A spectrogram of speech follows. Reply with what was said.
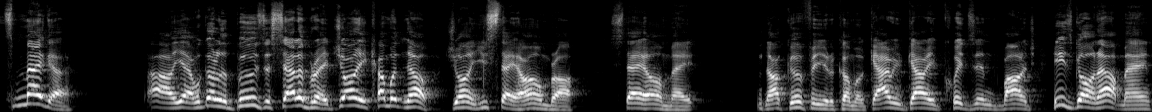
It's mega. Oh yeah, we'll go to the booze to celebrate. Johnny, come with no. Johnny, you stay home, bro. Stay home, mate. Not good for you to come with. Gary, Gary quids in Barnidge. He's going out, man.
